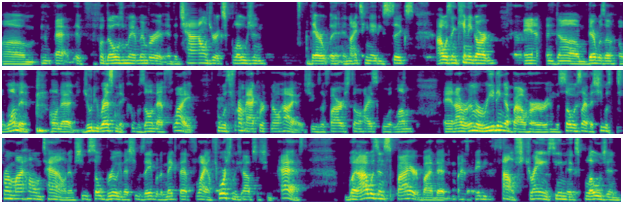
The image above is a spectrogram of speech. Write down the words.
Um, if, for those who may remember the Challenger explosion there in 1986. I was in kindergarten, and um, there was a, a, woman on that, Judy Resnik, who was on that flight, who was from Akron, Ohio. She was a Firestone High School alum. And I remember reading about her and was so excited that she was from my hometown and she was so brilliant that she was able to make that flight. Unfortunately, obviously, she passed but I was inspired by that. Maybe it sounds strange, seeing the explosion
